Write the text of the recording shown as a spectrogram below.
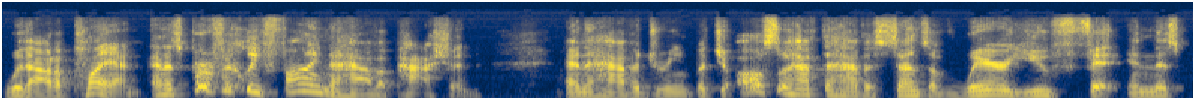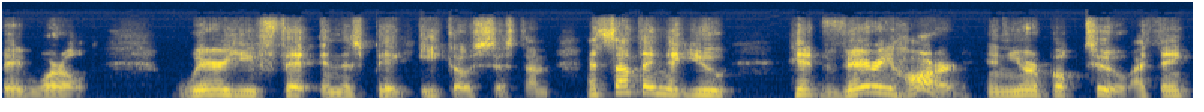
without a plan and it's perfectly fine to have a passion and to have a dream but you also have to have a sense of where you fit in this big world where you fit in this big ecosystem and something that you hit very hard in your book too i think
